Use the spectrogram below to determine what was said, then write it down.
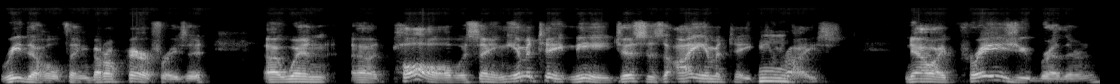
read the whole thing, but I'll paraphrase it. Uh, when uh, Paul was saying, Imitate me just as I imitate mm. Christ. Now I praise you, brethren,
